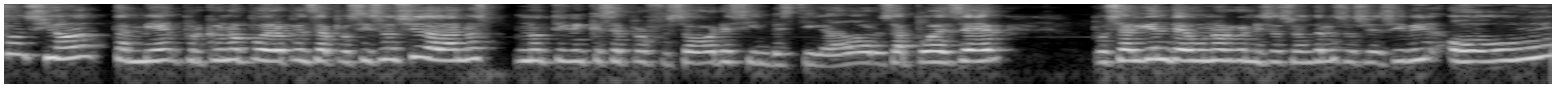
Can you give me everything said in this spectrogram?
función también, porque uno podría pensar, pues si son ciudadanos, no tienen que ser profesores, investigadores, o sea, puede ser pues alguien de una organización de la sociedad civil o un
